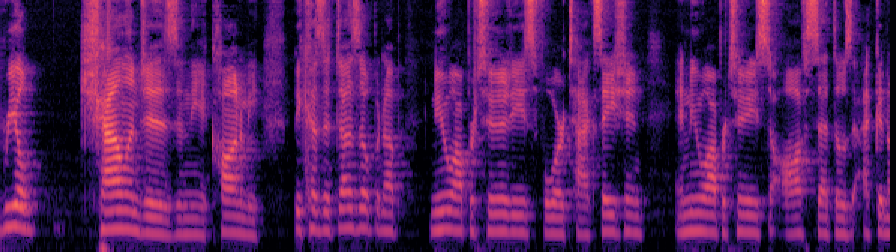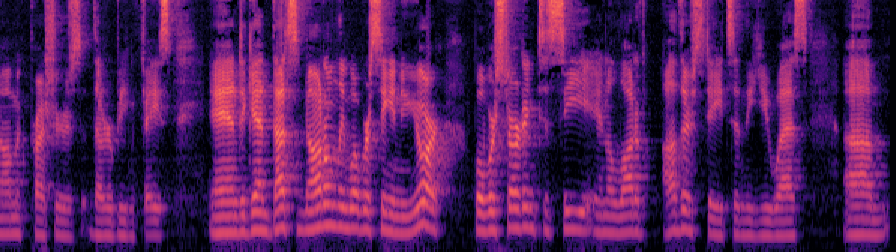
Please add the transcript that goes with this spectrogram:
real challenges in the economy because it does open up new opportunities for taxation and new opportunities to offset those economic pressures that are being faced. And again, that's not only what we're seeing in New York, but we're starting to see in a lot of other states in the US. Um,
